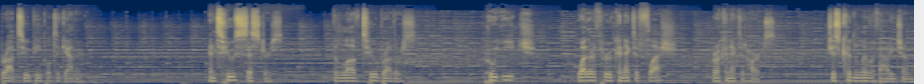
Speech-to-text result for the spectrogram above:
brought two people together. And two sisters that loved two brothers who each, whether through connected flesh or connected hearts, just couldn't live without each other.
